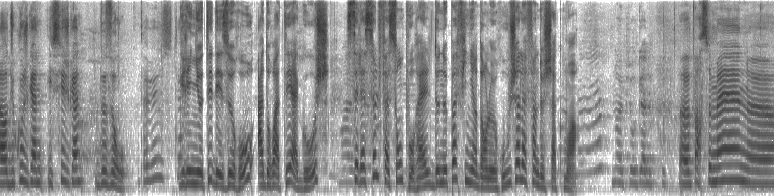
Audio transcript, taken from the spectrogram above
Alors, du coup, je gagne, ici, je gagne 2 euros. Grignoter des euros à droite et à gauche, c'est la seule façon pour elle de ne pas finir dans le rouge à la fin de chaque mois. Euh, par semaine, euh,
